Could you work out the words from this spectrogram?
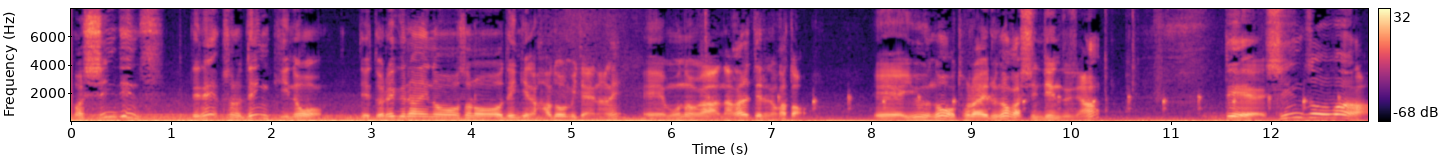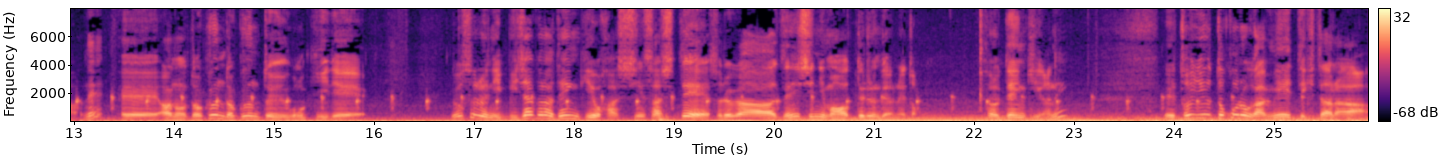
まあ、心電図でね、その電気の、で、どれぐらいの、その、電気の波動みたいなね、えー、ものが流れてるのかと、えー、いうのを捉えるのが心電図じゃんで、心臓は、ね、えー、あの、ドクンドクンという動きで、要するに微弱な電気を発信させて、それが全身に回ってるんだよね、と。その電気がね。えー、というところが見えてきたら、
